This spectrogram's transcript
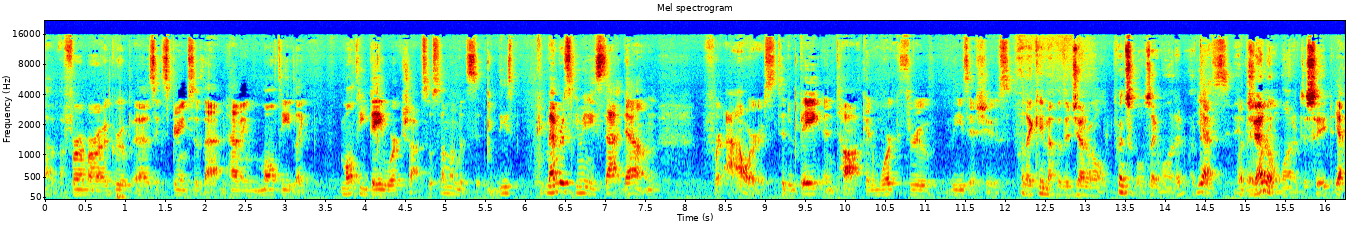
a, a firm or a group as experienced as that and having multi like multi-day workshops. So someone would sit, these members of the community sat down for hours to debate and talk and work through these issues. Well, they came up with the general principles they wanted. What yes, they, in general wanted. wanted to see. Yeah.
